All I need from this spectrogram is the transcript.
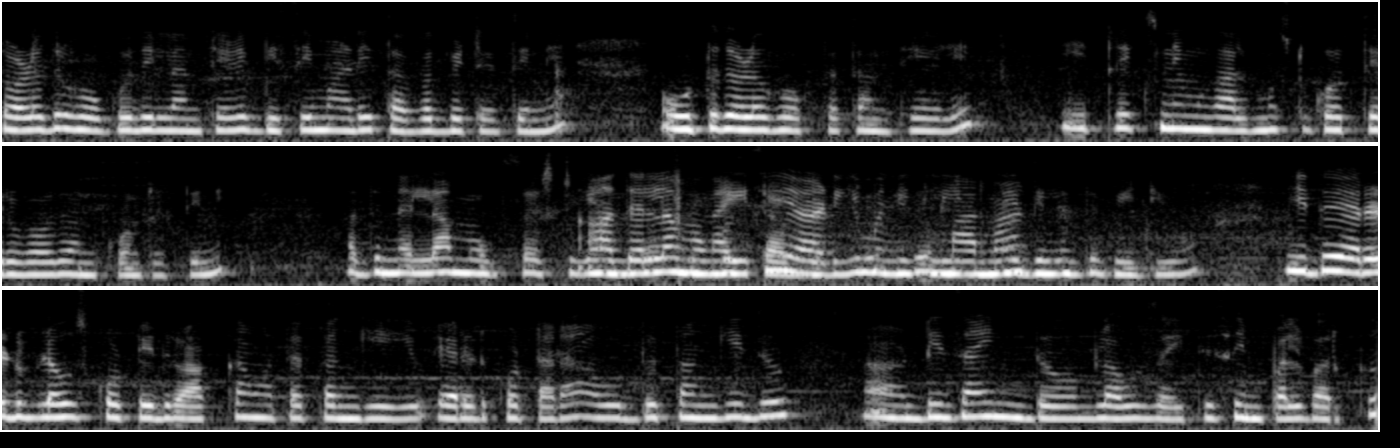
ತೊಳೆದ್ರೂ ಹೋಗೋದಿಲ್ಲ ಅಂಥೇಳಿ ಬಿಸಿ ಮಾಡಿ ತೆಗೆದು ಬಿಟ್ಟಿರ್ತೀನಿ ಊಟದೊಳಗೆ ಹೋಗ್ತದೆ ಅಂಥೇಳಿ ಈ ಟ್ರಿಕ್ಸ್ ನಿಮ್ಗೆ ಆಲ್ಮೋಸ್ಟ್ ಗೊತ್ತಿರ್ಬೋದು ಅಂದ್ಕೊಂಡಿರ್ತೀನಿ ಅದನ್ನೆಲ್ಲ ಮುಗಿಸೋಷ್ಟಿಗೆ ಅದೆಲ್ಲ ಮುಗಿಸಿ ಅಡುಗೆ ಮನೆಗೆ ಮಾರನೇ ದಿನದ ವಿಡಿಯೋ ಇದು ಎರಡು ಬ್ಲೌಸ್ ಕೊಟ್ಟಿದ್ರು ಅಕ್ಕ ಮತ್ತು ತಂಗಿ ಎರಡು ಕೊಟ್ಟಾರ. ಅವ್ರದ್ದು ತಂಗಿದು ಡಿಸೈನ್ದು ಬ್ಲೌಸ್ ಐತಿ ಸಿಂಪಲ್ ವರ್ಕು.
